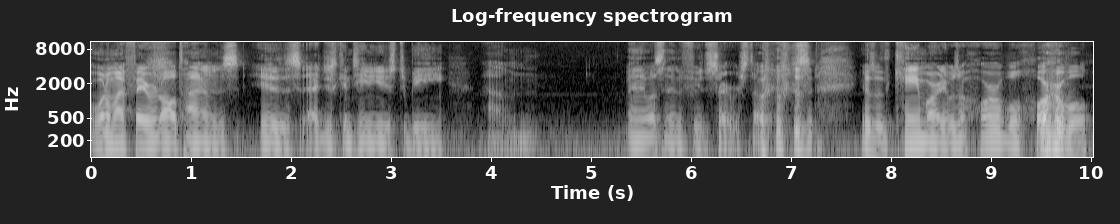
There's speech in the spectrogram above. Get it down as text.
one of my favorite all times is I just continues to be, um, and it wasn't in the food service though. It was, it was with Kmart. It was a horrible, horrible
